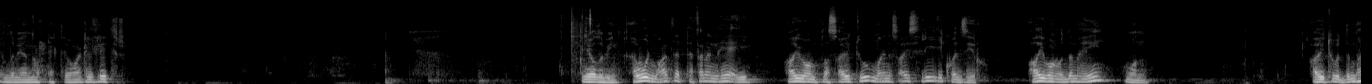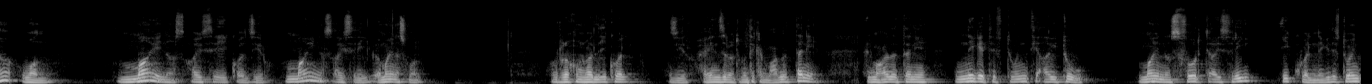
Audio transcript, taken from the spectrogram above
يلا بينا نروح نكتبهم على ال calculator يلا بينا. أول معادلة اتفقنا إن هي إيه؟ I 1 plus I 2 minus I 3 equal 0 I 1 قدامها إيه؟ 1 I 2 قدامها 1 minus I 3 equal 0 minus I 3 يبقى minus 1 والرقم اللي بعد equal 0 هينزل اوتوماتيك المعادلة الثانية المعادلة الثانية negative 20 I 2 minus 40 I 3 equal negative 20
